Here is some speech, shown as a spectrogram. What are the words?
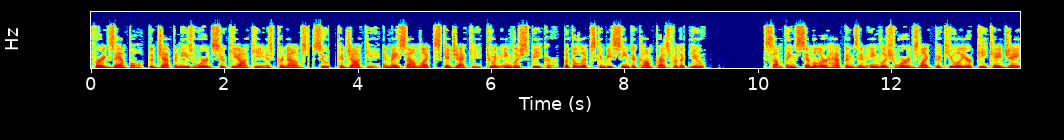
For example, the Japanese word sukiyaki is pronounced su, kajaki and may sound like skijaki to an English speaker, but the lips can be seen to compress for the u. Something similar happens in English words like peculiar pkj,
